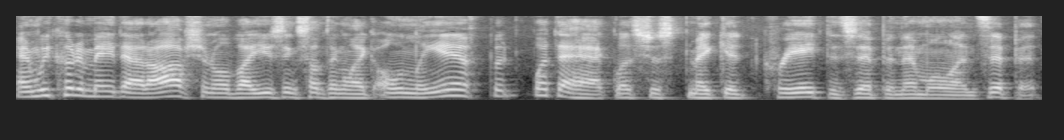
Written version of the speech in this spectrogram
And we could have made that optional by using something like only if, but what the heck, let's just make it create the zip and then we'll unzip it.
